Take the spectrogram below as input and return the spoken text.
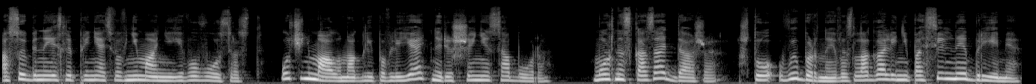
особенно если принять во внимание его возраст, очень мало могли повлиять на решение собора. Можно сказать даже, что выборные возлагали непосильное бремя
